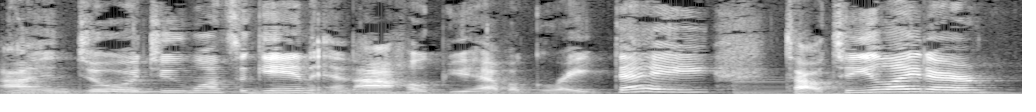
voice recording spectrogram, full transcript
I enjoyed you once again, and I hope you have a great day. Talk to you later.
